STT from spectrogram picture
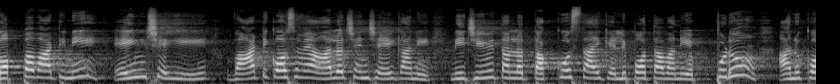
గొప్ప వాటిని ఏం చెయ్యి వాటి కోసమే ఆలోచన చేయి కానీ నీ జీవితంలో తక్కువ స్థాయికి వెళ్ళిపోతావని ఎప్పుడూ అనుకో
